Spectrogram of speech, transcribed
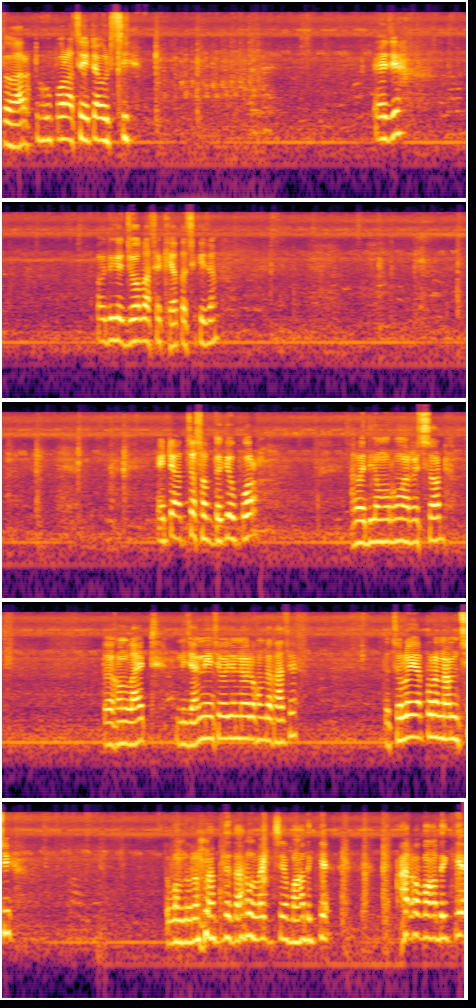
তো আর একটু উপর আছে, এটা উঠছি। এই যে, ওইদিকে জল আছে ক্ষেত আছে, কি জান। এটা হচ্ছে সব থেকে উপর, আর ওইদিকে মুরগুমার রিসর্ট। তো এখন লাইট নিয়ে নিয়েছে ওই জন্য ওরকম দেখাচ্ছে তো চলো এরপরে নামছি। তো বন্ধুরা নামতে দারুণ লাগছে বাঁ দিকে আরও বাঁ দিকে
